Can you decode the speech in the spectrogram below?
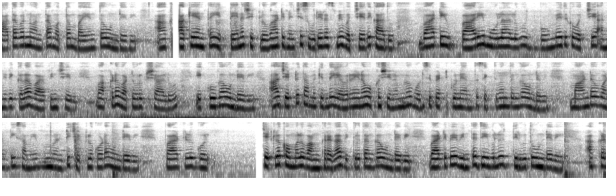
వాతావరణం అంతా మొత్తం భయంతో ఉండేవి. ఆ కాకే అంత ఎత్తైన చెట్లు వాటి నుంచి సూర్యరశ్మి వచ్చేది కాదు. వాటి భారీ మూలాలు భూమి మీదకు వచ్చి అన్ని రిక్కలా వ్యాపించేవి అక్కడ వటవృక్షాలు ఎక్కువగా ఉండేవి. ఆ చెట్టు తమ కింద ఎవరైనా ఒక్క క్షణంలో ఒడిసి పెట్టుకునేంత శక్తివంతంగా ఉండేవి. మాండవ్ వంటి సమీపం వంటి చెట్లు కూడా ఉండేవి. వాటిలో గొ చెట్ల కొమ్మలు వంకరగా వికృతంగా ఉండేవి. వాటిపై వింత జీవులు తిరుగుతూ ఉండేవి. అక్కడ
